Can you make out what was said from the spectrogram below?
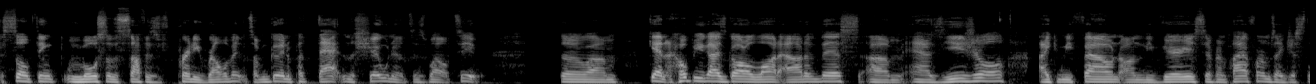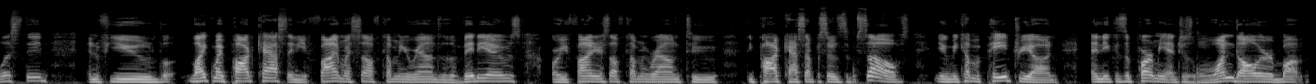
still think most of the stuff is pretty relevant. So I'm going to put that in the show notes as well too. So um, again, I hope you guys got a lot out of this. Um, as usual, I can be found on the various different platforms I just listed. And if you like my podcast and you find myself coming around to the videos or you find yourself coming around to the podcast episodes themselves, you can become a Patreon and you can support me at just $1 a month.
